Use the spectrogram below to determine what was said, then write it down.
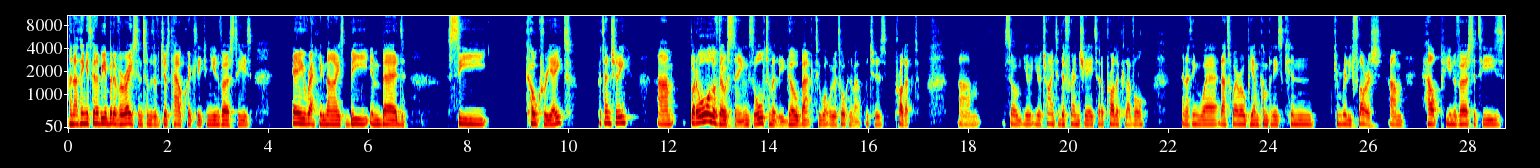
and I think it's going to be a bit of a race in terms of just how quickly can universities a recognize, b embed, c co-create potentially. Um, but all of those things ultimately go back to what we were talking about, which is product. Um, so you're, you're trying to differentiate at a product level, and I think where that's where OPM companies can can really flourish. Um, help universities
